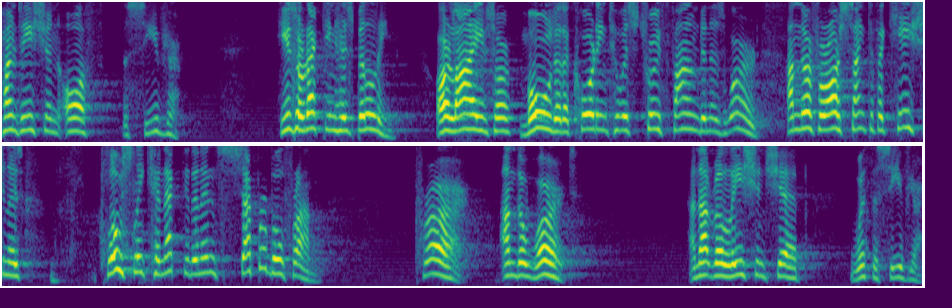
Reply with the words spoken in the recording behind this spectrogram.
foundation of the Savior. He is erecting his building. Our lives are molded according to his truth found in his word. And therefore, our sanctification is closely connected and inseparable from prayer and the word and that relationship with the Savior.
